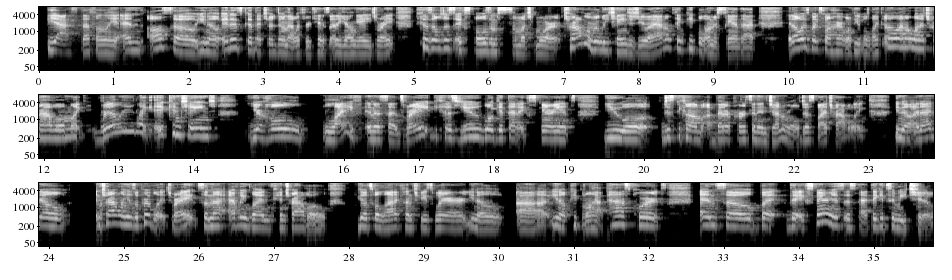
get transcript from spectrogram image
Yes, definitely. And also, you know, it is good that you're doing that with your kids at a young age, right? Because it'll just expose them so much more. Travel really changes you. I don't think people understand that. It always breaks my heart when people like, oh, I don't want to travel. I'm like, really? Like, it can change your whole life in a sense, right? Because you will get that experience. You will just become a better person in general just by traveling, you know. And I know and traveling is a privilege, right? So not everyone can travel go to a lot of countries where you know uh, you know people don't have passports. And so but the experience is that they get to meet you.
